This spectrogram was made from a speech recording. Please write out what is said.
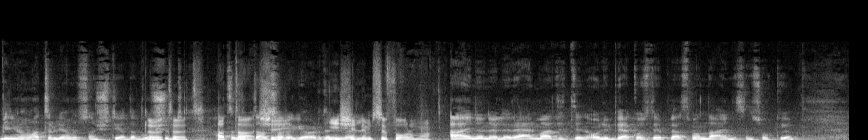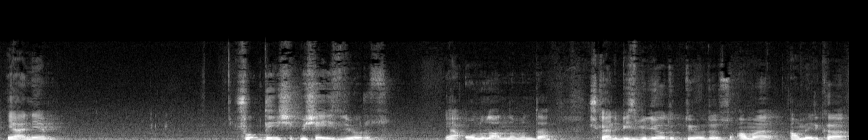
Bilmiyorum hatırlıyor musun şutu ya da bu Evet şut evet. Hatta şey sonra gördün mü? yeşilimsi forma. Aynen öyle. Real Madrid'in Olympiakos deplasmanında aynısını sokuyor. Yani çok değişik bir şey izliyoruz. Yani onun anlamında. Çünkü yani biz biliyorduk diyoruz ama Amerika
